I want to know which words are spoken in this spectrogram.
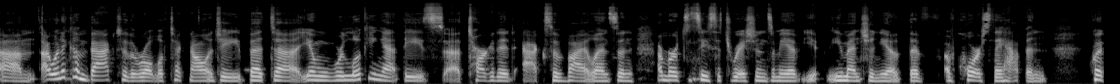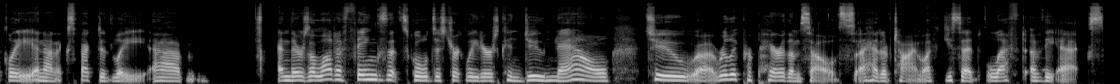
Um, i want to come back to the role of technology but uh, you know when we're looking at these uh, targeted acts of violence and emergency situations i mean you, you mentioned you know the, of course they happen quickly and unexpectedly um, and there's a lot of things that school district leaders can do now to uh, really prepare themselves ahead of time, like you said, left of the X.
